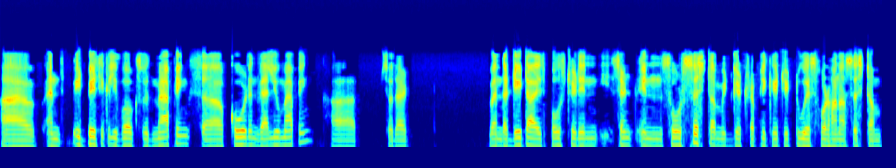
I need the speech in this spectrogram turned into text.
Uh, and it basically works with mappings, uh, code and value mapping, uh, so that when the data is posted in sent in source system, it gets replicated to S4 HANA system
